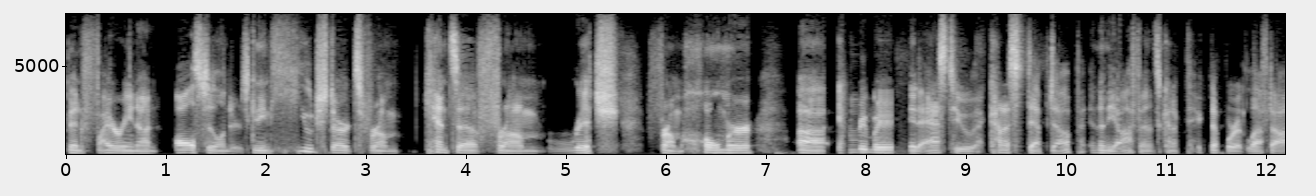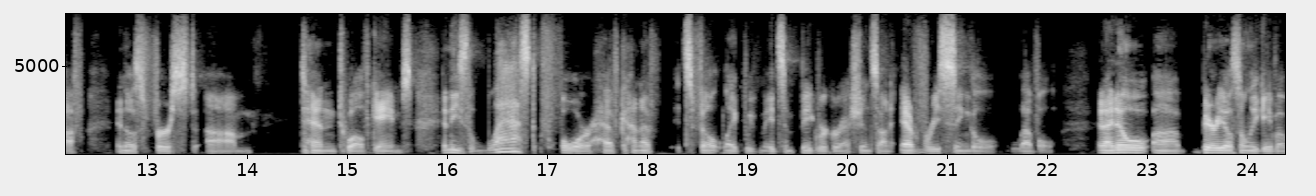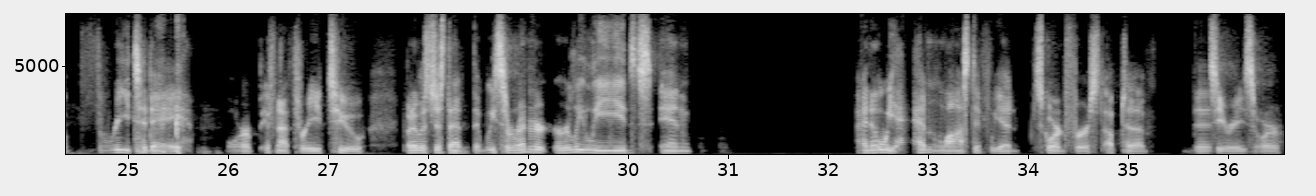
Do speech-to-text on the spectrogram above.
been firing on all cylinders, getting huge starts from Kenta, from Rich, from Homer. Uh, everybody had asked to kind of stepped up, and then the offense kind of picked up where it left off in those first um, 10, 12 games. And these last four have kind of, it's felt like we've made some big regressions on every single level. And I know uh, Berrios only gave up three today, or if not three, two. But it was just that, that we surrendered early leads, and I know we hadn't lost if we had scored first up to the series or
